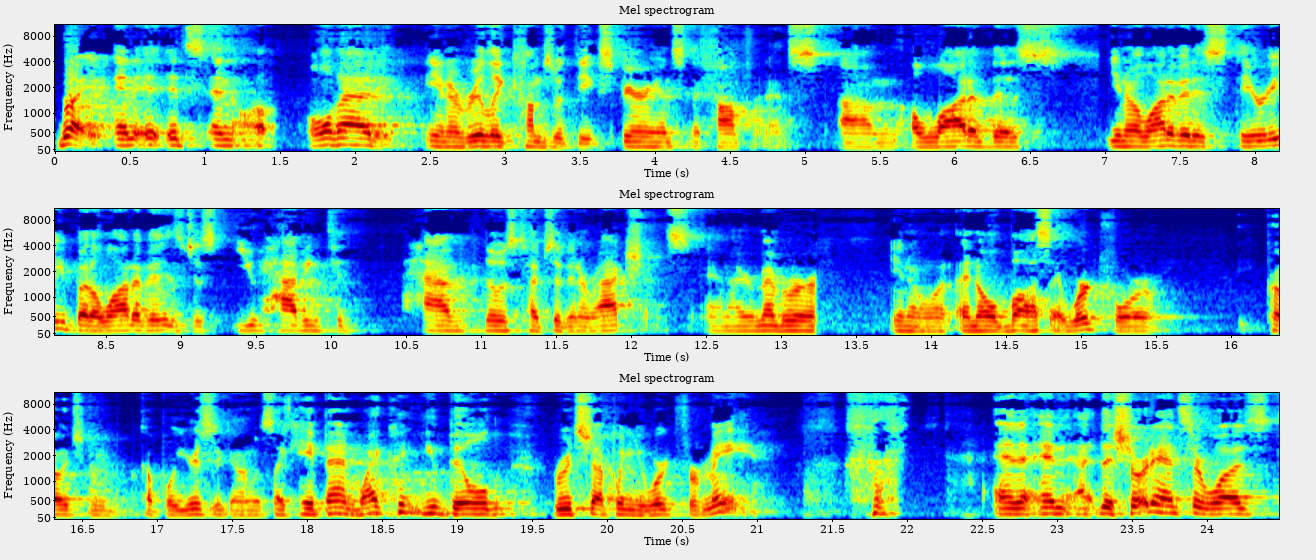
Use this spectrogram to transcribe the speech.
Right, and it, it's and all that you know really comes with the experience and the confidence. Um, a lot of this, you know, a lot of it is theory, but a lot of it is just you having to have those types of interactions. And I remember, you know, an old boss I worked for approached me a couple years ago and was like, "Hey Ben, why couldn't you build Rootstrap when you worked for me?" And, and the short answer was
